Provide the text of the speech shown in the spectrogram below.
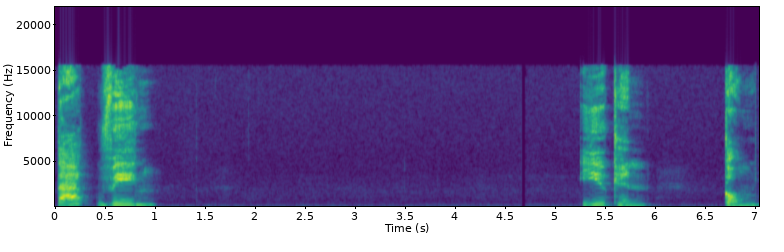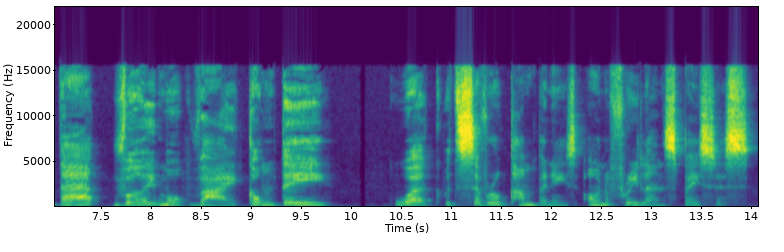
tác viên you can cộng tác với một vài công ty. Work with several companies on a freelance basis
